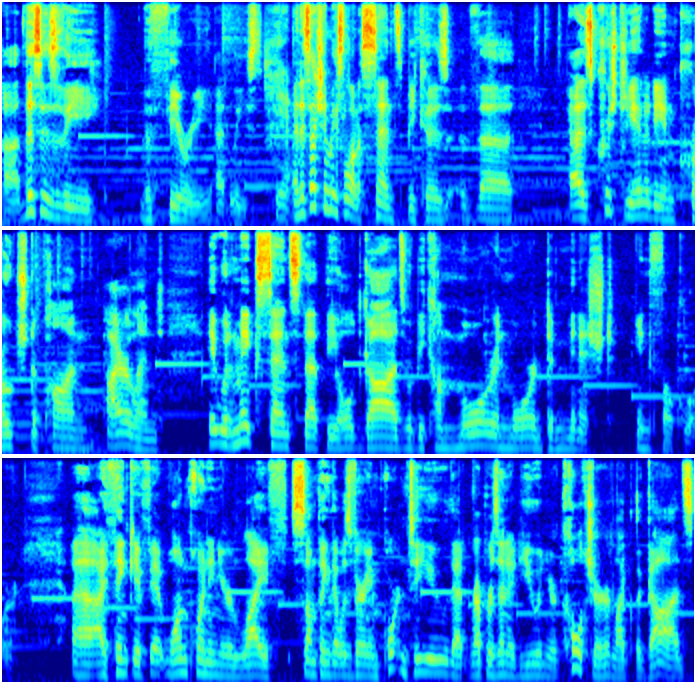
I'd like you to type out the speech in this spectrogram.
Uh, this is the the theory, at least, Yeah. and this actually makes a lot of sense because the as Christianity encroached upon Ireland, it would make sense that the old gods would become more and more diminished in folklore. Uh, I think if at one point in your life something that was very important to you that represented you and your culture, like the gods,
